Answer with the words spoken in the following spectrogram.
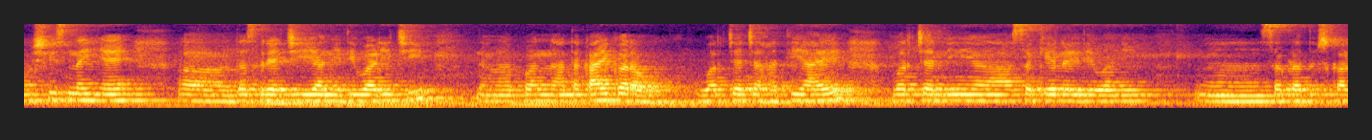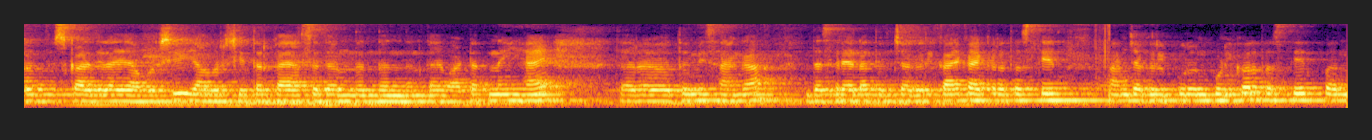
खुशीच नाही आहे दसऱ्याची आणि दिवाळीची. पण आता काय करावं? वरच्याच्या हाती आहे. वरच्यांनी असं केलं आहे देवानी सगळा दुष्काळच दुष्काळ दिला यावर्षी. यावर्षी तर काय असं दन दन काय वाटत नाही आहे. तर तुम्ही सांगा दसऱ्याला तुमच्या घरी काय काय करत असते आमच्या घरी पुरणपोळी करत असते पण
